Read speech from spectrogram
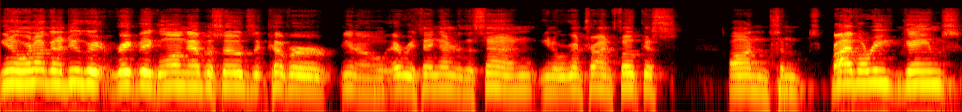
you know, we're not gonna do great, great big long episodes that cover, you know, everything under the sun. You know, we're gonna try and focus on some rivalry games,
